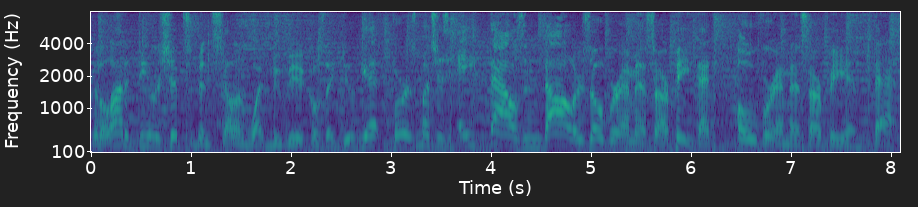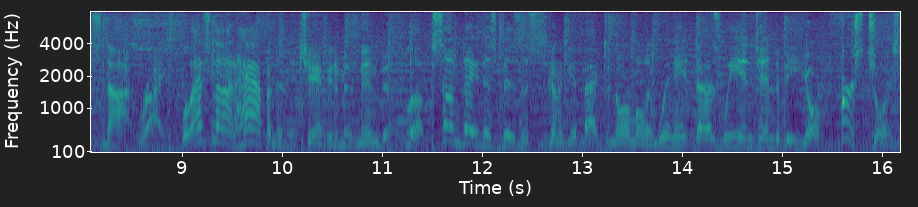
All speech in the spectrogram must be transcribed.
that a lot of dealerships have been selling what new vehicles they do get for as much as $8,000 over MSRP. That's over MSRP, and that's not right. Well, that's not happening at Champion McMinnville. Look, someday this business is going to get back to normal, and when it does, we intend to be your first choice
